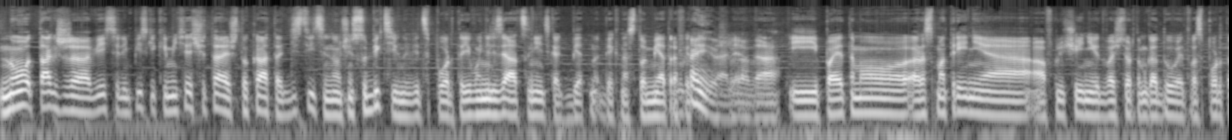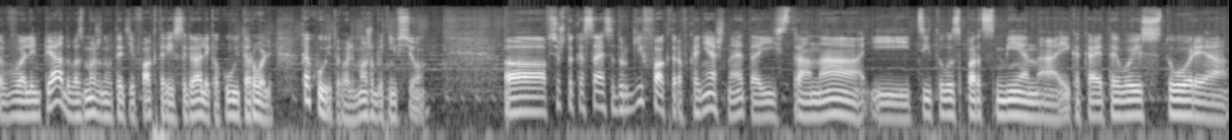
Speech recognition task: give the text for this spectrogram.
Но также весь Олимпийский комитет считает, что ката действительно очень субъективный вид спорта. Его нельзя оценить как бег на, бег на 100 метров ну, и конечно, так далее. Да, да. И поэтому рассмотрение о включении в 2024 году этого спорта в Олимпиаду, возможно, вот эти факторы и сыграли какую-то роль. Какую-то роль, может быть, не всю. Uh, все, что касается других факторов, конечно, это и страна, и титулы спортсмена, и какая-то его история.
